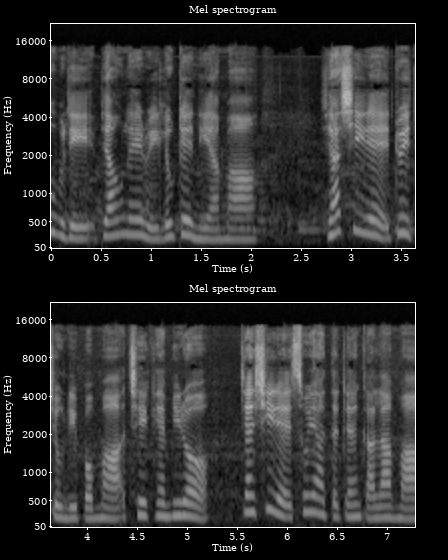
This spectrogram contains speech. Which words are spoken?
ဥပဒေအပြောင်းလဲတွေလုပ်တဲ့နေရာမှာရရှိတဲ့အတွေ့အကြုံတွေပေါ်မှာအခြေခံပြီးတော့ကြန့်ရှိတဲ့အစိုးရတက်တန်းကာလမှာ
